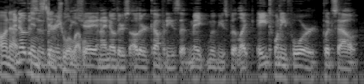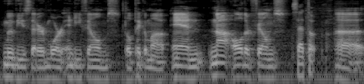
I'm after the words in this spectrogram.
On a I know this is very cliche, level. and I know there's other companies that make movies, but like A24 puts out movies that are more indie films. They'll pick them up, and not all their films Is that the uh,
